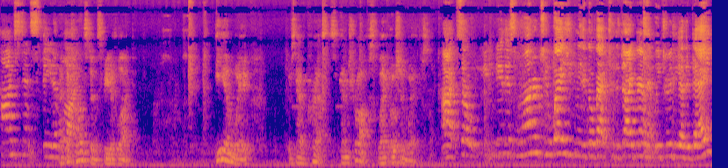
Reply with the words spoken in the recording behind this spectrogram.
constant speed of At the constant speed of light. EM waves have crests and troughs like ocean waves. Alright, so you can do this one or two ways. You can either go back to the diagram that we drew the other day,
